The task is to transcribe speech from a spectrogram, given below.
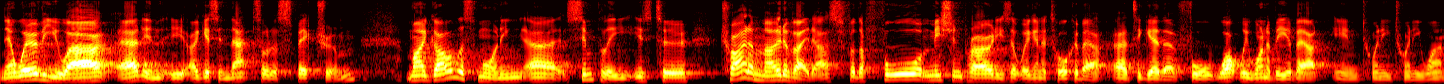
Now, wherever you are at, in, I guess in that sort of spectrum, my goal this morning uh, simply is to try to motivate us for the four mission priorities that we're going to talk about uh, together for what we want to be about in 2021.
